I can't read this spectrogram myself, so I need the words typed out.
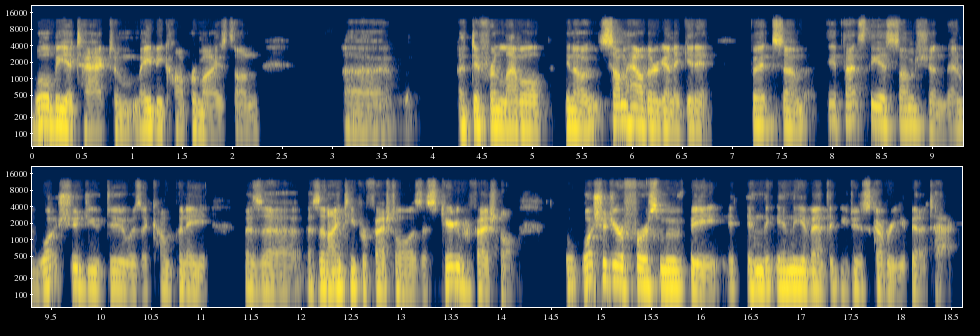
will be attacked and maybe compromised on uh, a different level. You know, somehow they're going to get in. But um, if that's the assumption, then what should you do as a company, as a as an IT professional, as a security professional? What should your first move be in the in the event that you discover you've been attacked?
